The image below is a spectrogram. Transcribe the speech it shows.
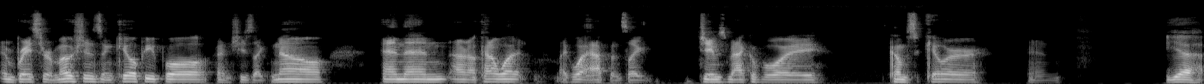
embrace her emotions and kill people, and she's like no. And then I don't know, kind of what like what happens? Like James McAvoy comes to kill her, and Yeah,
